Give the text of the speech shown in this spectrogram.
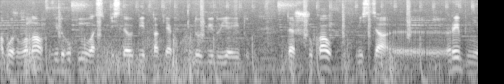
або ж вона відгукнулась після обід, так як до обіду я її тут теж шукав. Місця е, рибні,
